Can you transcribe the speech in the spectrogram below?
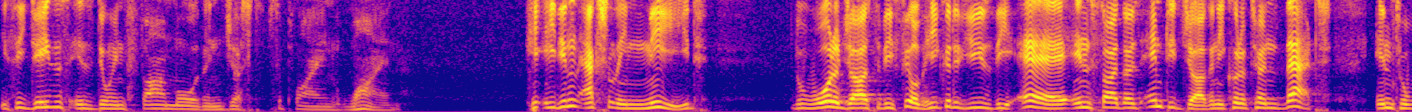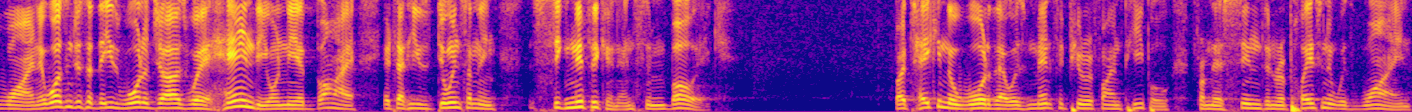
You see, Jesus is doing far more than just supplying wine. He, he didn't actually need the water jars to be filled. He could have used the air inside those empty jars and he could have turned that into wine. It wasn't just that these water jars were handy or nearby, it's that he was doing something significant and symbolic. By taking the water that was meant for purifying people from their sins and replacing it with wine,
